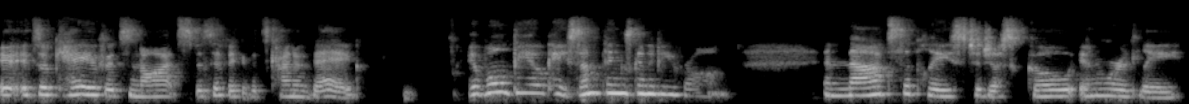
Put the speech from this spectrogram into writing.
it's okay if it's not specific, if it's kind of vague it won't be okay. Something's going to be wrong. And that's the place to just go inwardly,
